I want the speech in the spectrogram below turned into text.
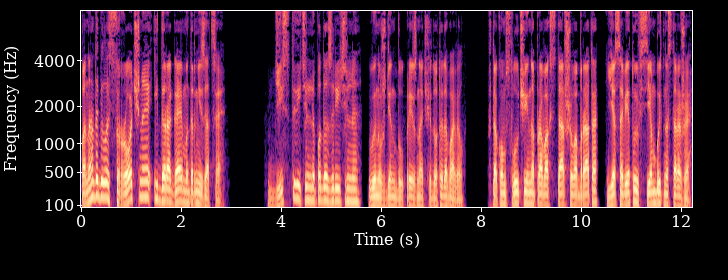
понадобилась срочная и дорогая модернизация. «Действительно подозрительно», — вынужден был признать Федот и добавил. «В таком случае на правах старшего брата я советую всем быть настороже.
